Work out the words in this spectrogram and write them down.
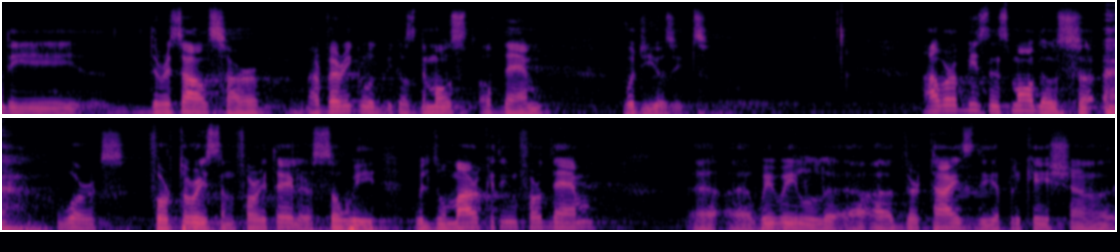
the, the results are, are very good because the most of them would use it. Our business models uh, works for tourists and for retailers, so we will do marketing for them. Uh, uh, we will uh, advertise the application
